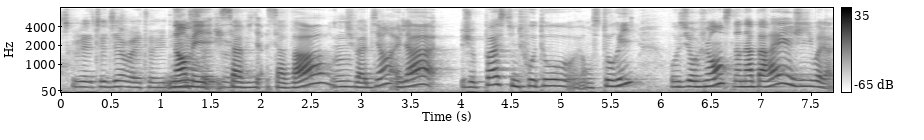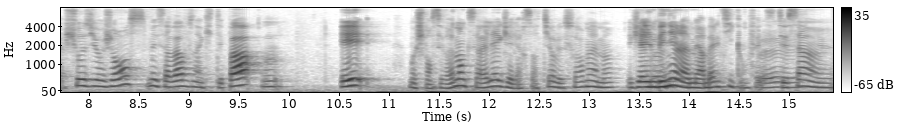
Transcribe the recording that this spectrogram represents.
Ce que j'allais te dire, ouais, des Non, mais ça, vi- ça va, Mm. tu vas bien? Et là, je poste une photo euh, en story aux urgences d'un appareil et j'ai dit voilà, je suis aux urgences, mais ça va, vous inquiétez pas. Mm. Et moi, je pensais vraiment que ça allait, que j'allais ressortir le soir même. hein. J'allais me Ouais. baigner dans la mer Baltique, en fait. Ouais, C'était ça euh,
